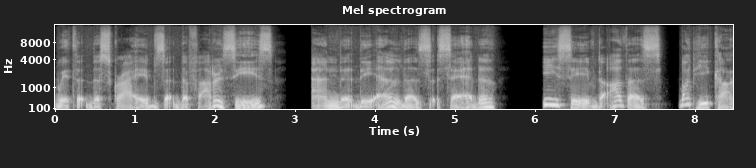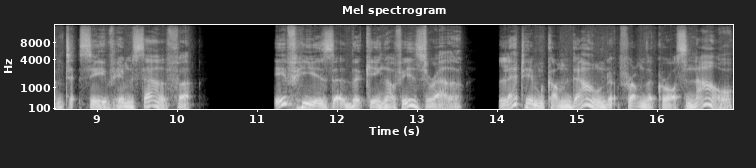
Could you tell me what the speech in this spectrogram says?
with the scribes, the Pharisees, and the elders said, He saved others, but he can't save himself. If he is the King of Israel, let him come down from the cross now,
